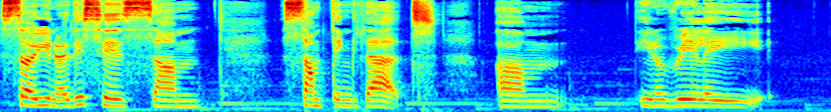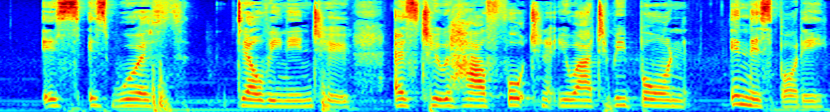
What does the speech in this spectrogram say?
So, you know, this is um, something that, um, you know, really is, is worth delving into as to how fortunate you are to be born in this body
